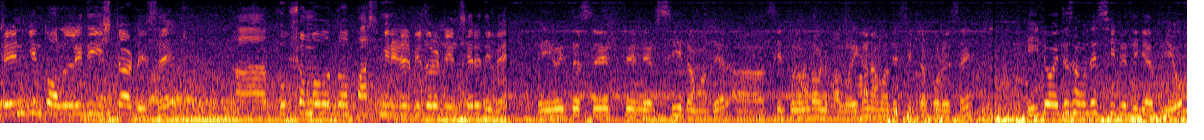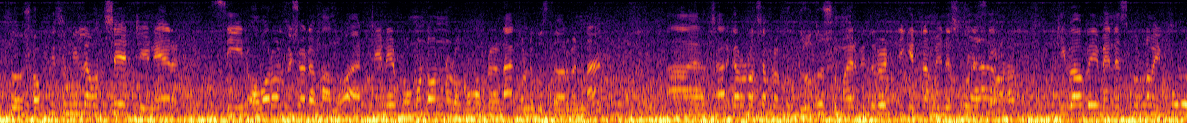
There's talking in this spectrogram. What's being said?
ট্রেন কিন্তু অলরেডি স্টার্ট হয়েছে খুব সম্ভবত পাঁচ মিনিটের ভিতরে ট্রেন ছেড়ে দিবে। এই হইতেছে ট্রেনের সিট আমাদের। সিটগুলো মোটামুটি ভালো। এখানে আমাদের সিটটা পড়েছে। এইটা হইতেছে আমাদের সিটে থেকে ভিউ তো সব কিছু মিলে হচ্ছে ট্রেনের সিট ওভারঅল বিষয়টা ভালো। আর ট্রেনের ভ্রমণটা অন্যরকম। আপনারা না করলে বুঝতে পারবেন না। যার কারণ হচ্ছে আমরা খুব দ্রুত সময়ের ভিতরে টিকিটটা ম্যানেজ করেছি। কীভাবে ম্যানেজ করলাম এই পুরো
